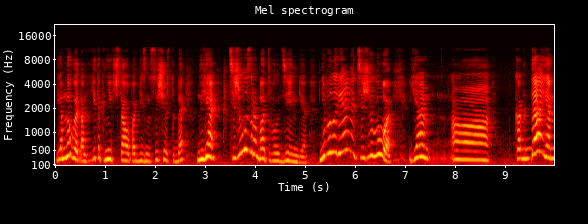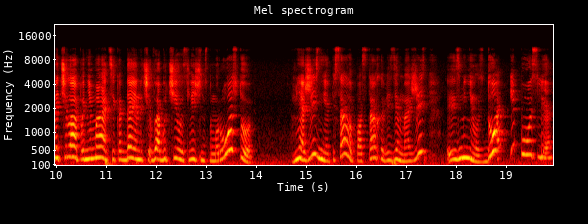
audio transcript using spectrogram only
я много там какие-то книг читала по бизнесу, еще что-то, да, но я тяжело зарабатывала деньги, мне было реально тяжело. Я а, когда я начала понимать, и когда я нач... обучилась личностному росту, у меня жизнь, я писала в постах, и везде моя жизнь изменилась до и после.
